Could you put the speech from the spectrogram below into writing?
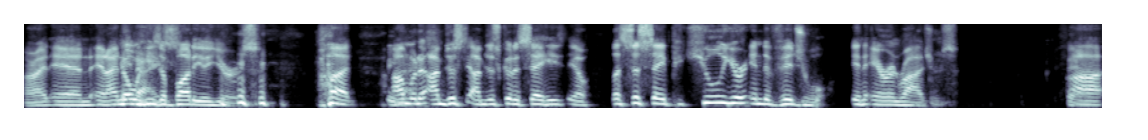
All right, and and I know he's a buddy of yours, but Be I'm gonna. I'm just. I'm just gonna say he's. You know, let's just say peculiar individual in Aaron Rodgers. Uh,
